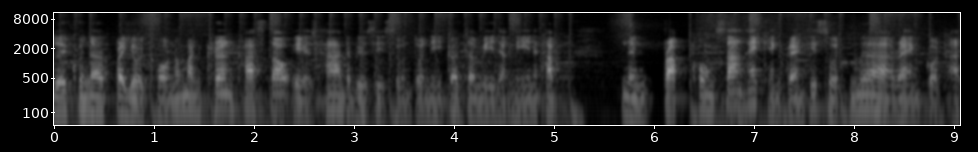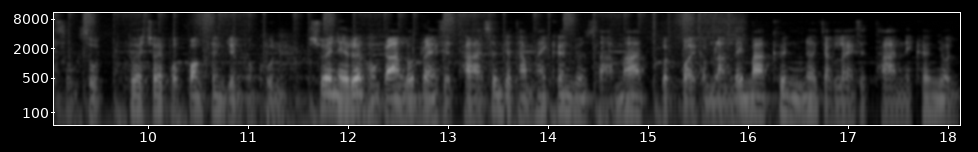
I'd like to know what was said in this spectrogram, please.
โดยคุณประโยชน์ของน้ำมันเครื่อง Crystal Edge 5W40 ตัวนี้ก็จะมีดังนี้นะครับ 1. ปรับโครงสร้างให้แข็งแกร่งที่สุดเมื่อแรงกดอัดสูงสุด เพื่อช่วยปกป้องเครื่องยนต์ของคุณ ช่วยในเรื่องของการลดแรงเสียดทาน ซึ่งจะทำให้เครื่องยนต์สามารถปลดปล่อยกำลังได้มากขึ้น เนื่องจากแรงเสียดทานในเครื่องยนต์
